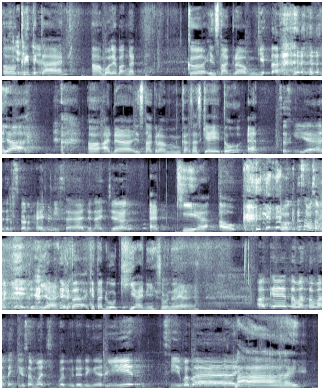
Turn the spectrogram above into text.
uh, kritikan, uh, boleh banget ke Instagram kita. ya, uh, ada Instagram Kak Saskia yaitu at Saskia underscore Indonesia dan Ajeng at Kia Auk. oh kita sama-sama Kia aja. ya kita kita dua Kia nih sebenarnya. Oke okay, teman-teman thank you so much buat udah dengerin. See you bye bye. Bye.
